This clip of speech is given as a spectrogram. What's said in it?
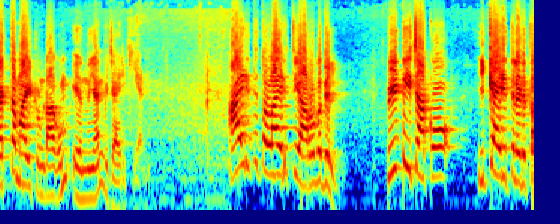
വ്യക്തമായിട്ടുണ്ടാകും എന്ന് ഞാൻ വിചാരിക്കുകയാണ്. ആയിരത്തി തൊള്ളായിരത്തി അറുപതിൽ പി ടി ചാക്കോ ഇക്കാര്യത്തിലെടുത്ത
